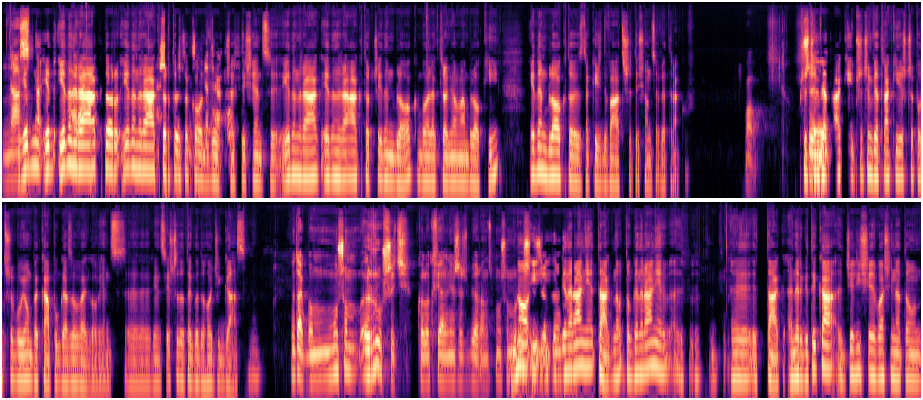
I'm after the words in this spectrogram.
nas. Jedna, jed, jeden, reaktor, jeden reaktor to jest około 2-3 tysięcy. Jeden, reak, jeden reaktor czy jeden blok, bo elektrownia ma bloki. Jeden blok to jest jakieś 2-3 tysiące wiatraków. Wow. Przy, czym wiatraki, przy czym wiatraki jeszcze potrzebują backupu gazowego, więc, e, więc jeszcze do tego dochodzi gaz. Nie? No tak, bo muszą ruszyć, kolokwialnie rzecz biorąc. Muszą no ruszyć, i, żeby... i generalnie tak, no to generalnie yy, tak, energetyka dzieli się właśnie na tą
